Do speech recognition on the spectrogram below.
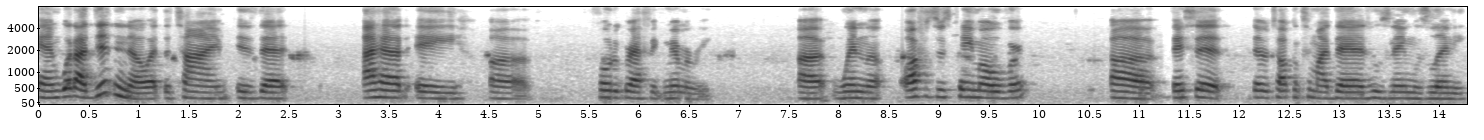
And what I didn't know at the time is that I had a uh, photographic memory. Uh, when the officers came over, uh, they said they were talking to my dad, whose name was Lenny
